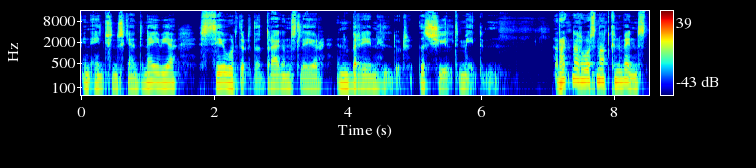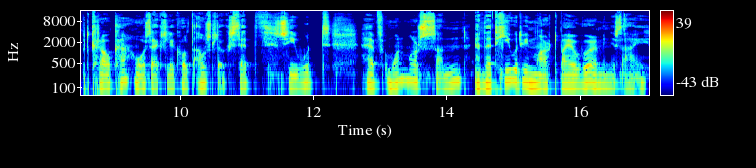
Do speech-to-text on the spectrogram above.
in ancient Scandinavia, Sigurdur the Dragon Slayer and Brynhildur the Shield Maiden. Ragnar was not convinced, but Kráka, who was actually called Áslaug, said she would have one more son and that he would be marked by a worm in his eye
